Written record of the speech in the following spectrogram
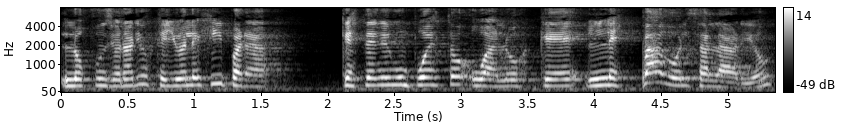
los funcionarios que yo elegí para que estén en un puesto o a los que les pago el salario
